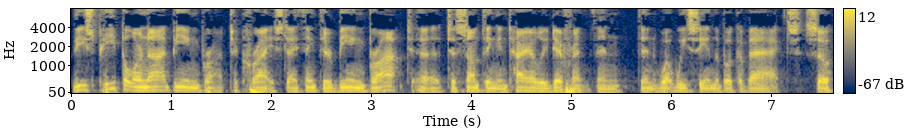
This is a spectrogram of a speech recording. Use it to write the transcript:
these people are not being brought to Christ. I think they're being brought uh, to something entirely different than, than what we see in the book of Acts. So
